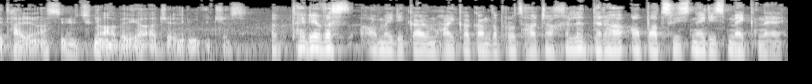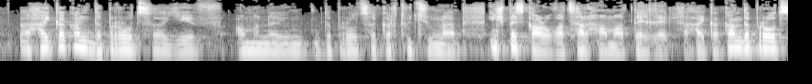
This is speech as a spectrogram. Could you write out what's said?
այդ հայրենասիրությունը ավելի հաճելի մեջս։ Թերևս Ամերիկայում հայկական դպրոց հաճախելը դրա ապացույցներից մեկն է։ Հայկական դպրոցը եւ ԱՄՆ-ում դպրոցը կրթությունը ինչպես կարողացար համատեղել հայկական դպրոց,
